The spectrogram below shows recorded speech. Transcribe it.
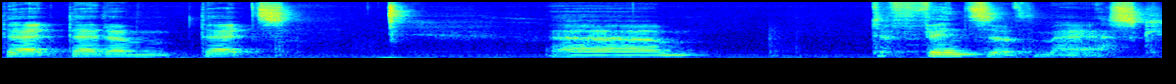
that that um that's um defensive mask.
